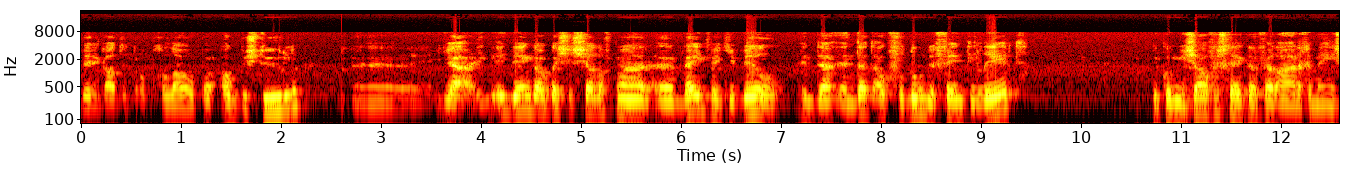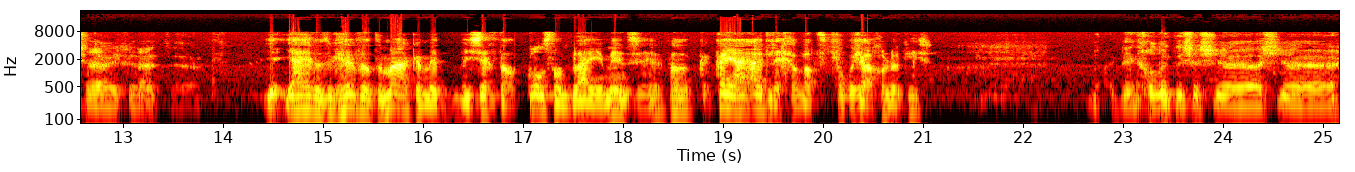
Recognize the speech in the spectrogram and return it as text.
ben ik altijd opgelopen, ook bestuurlijk. Eh, ja, ik, ik denk ook als je zelf maar eh, weet wat je wil en, da- en dat ook voldoende ventileert, dan kom je zo verschrikkelijk veel aardige mensen Ja, tegen. ja. Dat, eh, J- Jij hebt natuurlijk heel veel te maken met, je zegt het al, constant blije mensen. Hè? Van, kan jij uitleggen wat volgens jou geluk is? nou, ik denk geluk is als je, als je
